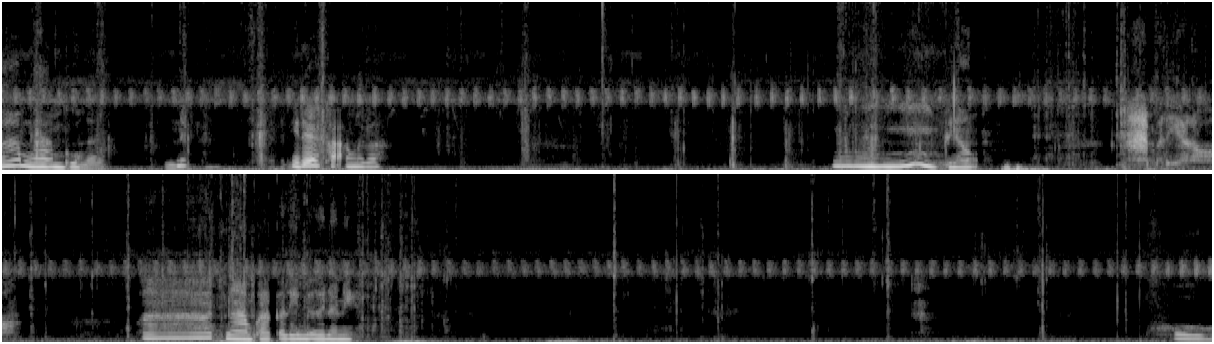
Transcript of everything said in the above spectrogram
งามงามผูอะไรนี่ได้ข้างเลยละอืมพี่น้องงามมาเดียวหรอว้า งามค่ะกะลิมเอ้ยนะนี่โอ้โห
